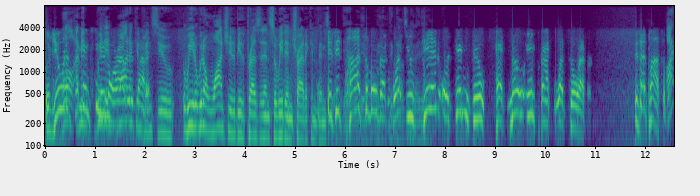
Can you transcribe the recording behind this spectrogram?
If you would Well, have I mean, convinced we me didn't more, I want to would have done it. convince you. We don't, we don't want you to be the president, so we didn't try to convince you. Is it possible. That think that what you did or didn't do had no impact whatsoever? Is that possible? I,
